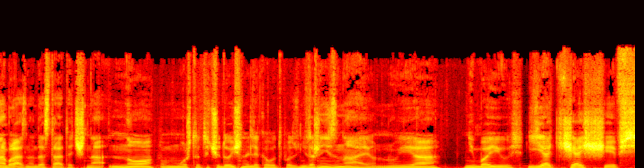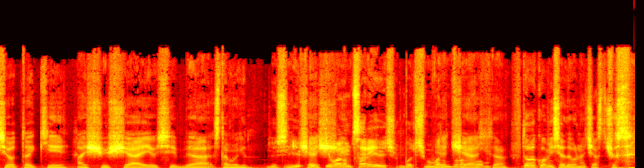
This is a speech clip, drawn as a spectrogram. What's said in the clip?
разнообразно достаточно. Но, может, это чудовищно для кого-то, даже не знаю. Ну, я не боюсь. Я чаще все-таки ощущаю себя Ставрогин. То есть и, чаще... Иваном Царевичем больше, чем Иваном я Дураком. Чаще... Дураком я себя довольно часто чувствую.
